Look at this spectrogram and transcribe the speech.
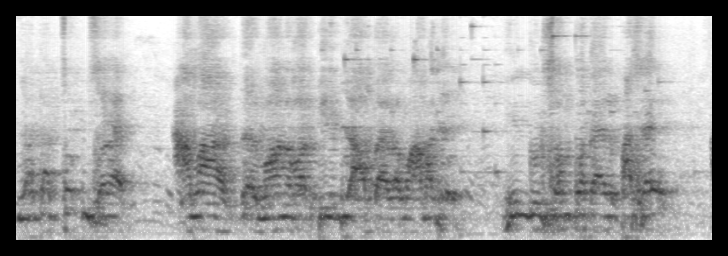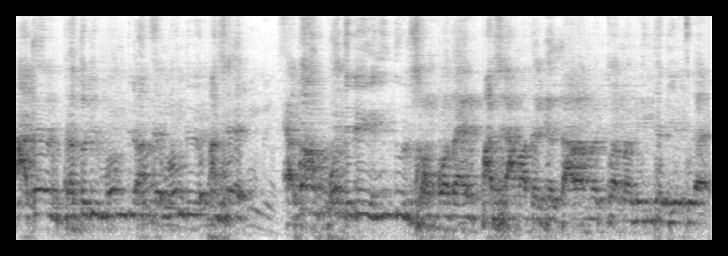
দুই হাজার চব্বিশে আমাদের মহানগর বিএনপি আহ্বায়ক আমাদের হিন্দু সম্প্রদায়ের পাশে, তাদের যতটি মন্দির আছে মন্দিরের পাশে এবং প্রতিটি হিন্দু সম্প্রদায়ের পাশে আমাদেরকে দাঁড়ানোর জন্য নির্দেশ দিয়েছিলেন।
